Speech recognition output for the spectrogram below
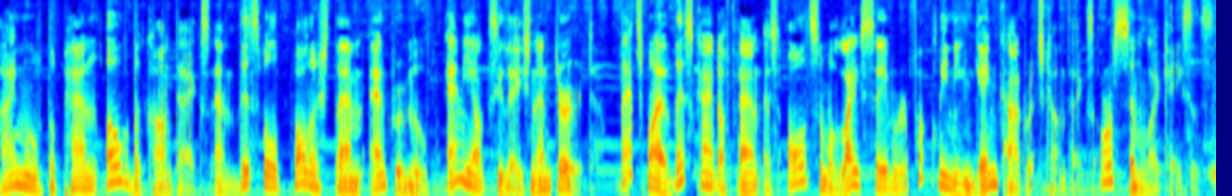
I move the pen over the contacts and this will polish them and remove any oxidation and dirt. That's why this kind of pen is also a lifesaver for cleaning game cartridge contacts or similar cases.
